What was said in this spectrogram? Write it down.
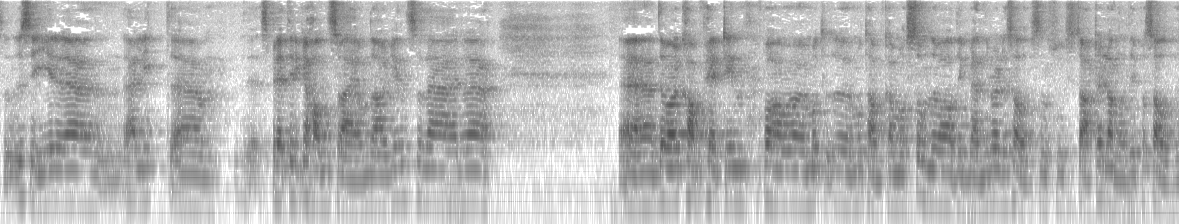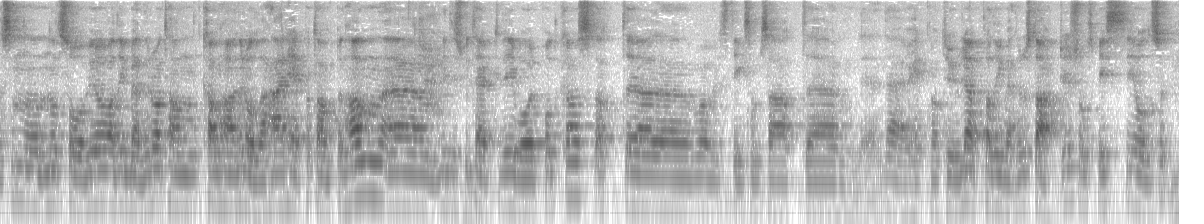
som du sier, eh, det er litt uh, spretter ikke hans vei om dagen, så det er eh, Det var kamp helt inn på, mot, mot HamKam også, om det var Adegbenro eller Salvesen som skulle starte. Landa de på Salvesen. Nå så vi jo Adegbenro at han kan ha en rolle her helt på tampen, han. Eh, Vi diskuterte det i vår podkast, at eh, det var vel Stig som sa at eh, det- er jo helt naturlig at Adegbenro starter som spiss i Ålesund.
